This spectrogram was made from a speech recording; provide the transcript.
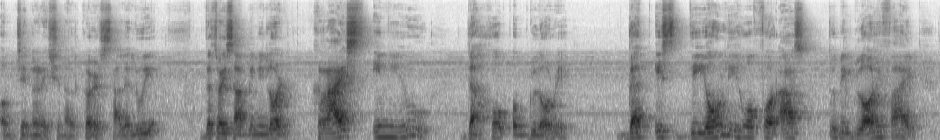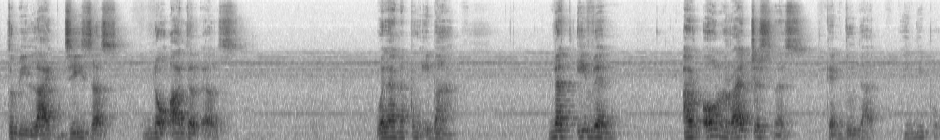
of generational curse. Hallelujah. That's why sabi ni Lord, Christ in you, the hope of glory. That is the only hope for us to be glorified, to be like Jesus, no other else. Wala na pong iba. Not even our own righteousness can do that. Hindi po.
